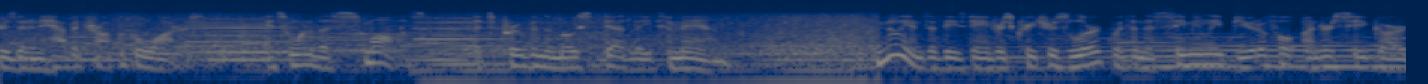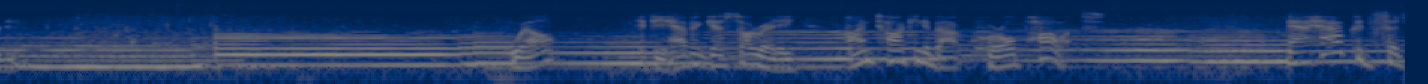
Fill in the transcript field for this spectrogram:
Creatures that inhabit tropical waters, it's one of the smallest that's proven the most deadly to man. Millions of these dangerous creatures lurk within the seemingly beautiful undersea garden. Well, if you haven't guessed already, I'm talking about coral polyps. Now, how could such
